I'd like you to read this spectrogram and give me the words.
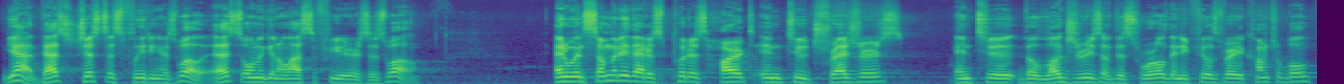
yeah, that's just as fleeting as well. That's only going to last a few years as well. And when somebody that has put his heart into treasures, into the luxuries of this world, and he feels very comfortable,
